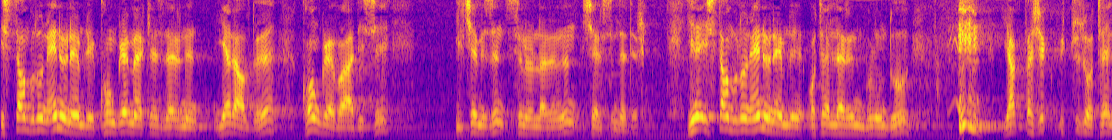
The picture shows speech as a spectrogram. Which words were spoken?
İstanbul'un en önemli kongre merkezlerinin yer aldığı Kongre Vadisi ilçemizin sınırlarının içerisindedir. Yine İstanbul'un en önemli otellerin bulunduğu yaklaşık 300 otel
